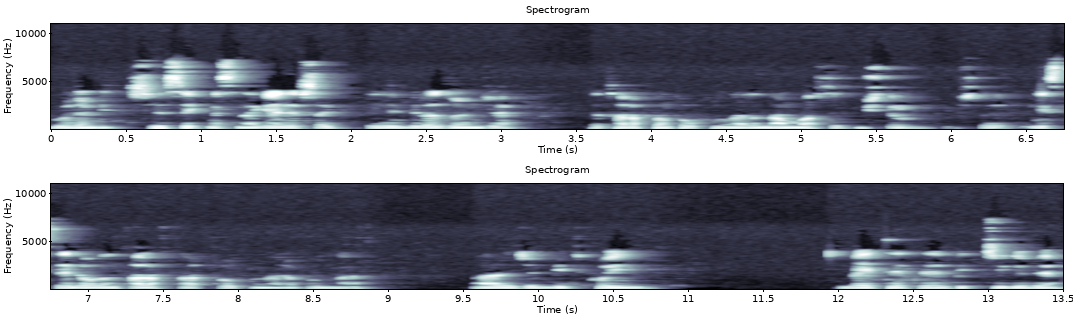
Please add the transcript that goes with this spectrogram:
Bu yüzden bitişi sekmesine gelirsek e, biraz önce e, taraftan tokenlarından bahsetmiştim. İşte listeli olan taraftar tokenları bunlar. Ayrıca Bitcoin, BTT, Bitçi gibi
